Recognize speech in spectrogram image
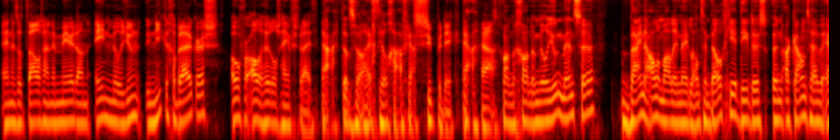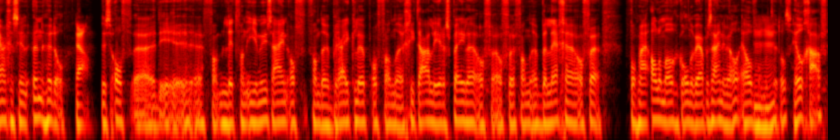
En in totaal zijn er meer dan 1 miljoen unieke gebruikers over alle huddles heen verspreid. Ja, dat is wel echt heel gaaf. Ja, Super dik. ja. Gewoon, gewoon een miljoen mensen, bijna allemaal in Nederland en België, die dus een account hebben ergens in een Huddle. Ja, Dus of eh, die, eh, van, lid van de IMU zijn, of van de breiklub, of van eh, gitaar leren spelen, of, of eh, van eh, beleggen. Of eh, volgens mij alle mogelijke onderwerpen zijn er wel. 1100 Mhm. titels, heel gaaf.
